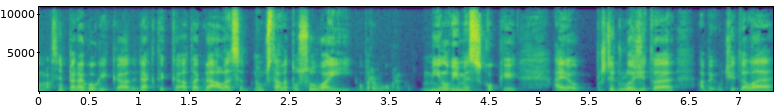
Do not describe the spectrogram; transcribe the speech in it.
vlastně pedagogika, didaktika a tak dále, se neustále posouvají opravdu, opravdu mílovými skoky a je prostě důležité, aby učitelé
